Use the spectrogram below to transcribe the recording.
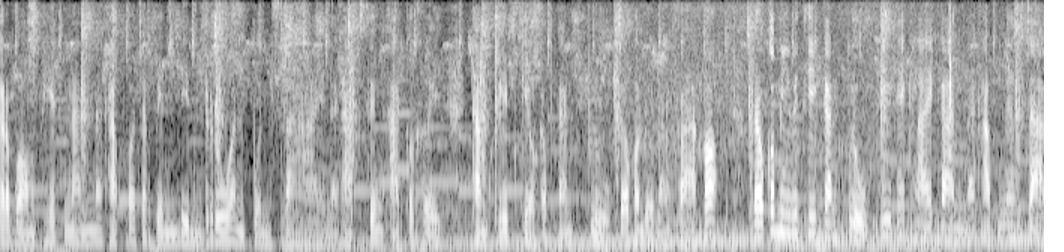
กระบองเพชรนั้นนะครับก็จะเป็นดินร่วนปนทรายนะครับ ซึ่งอาร์ตก็เคยทำคลิปเกี่ยวกับการปลูกเจ้าคอนโดนางฟ้าก็เราก็มีวิธีการปลูกที่คล้าย ๆกันนะครับ เนื่องจาก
